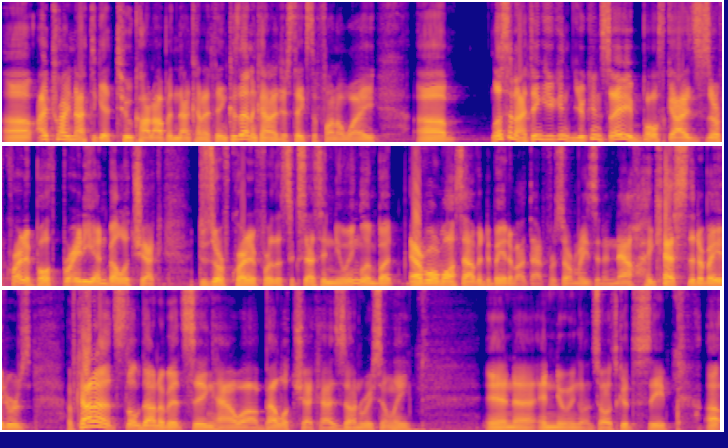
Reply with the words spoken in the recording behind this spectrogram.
Uh, I try not to get too caught up in that kind of thing because then it kind of just takes the fun away. Uh, listen, I think you can you can say both guys deserve credit. Both Brady and Belichick deserve credit for the success in New England, but everyone wants to have a debate about that for some reason. And now I guess the debaters have kind of slowed down a bit, seeing how uh, Belichick has done recently in uh, in New England. So it's good to see. Uh,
